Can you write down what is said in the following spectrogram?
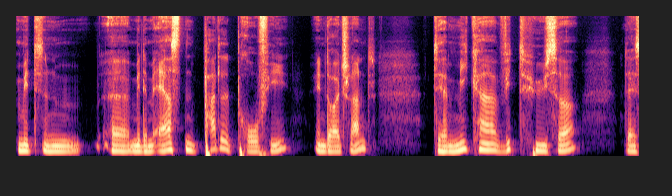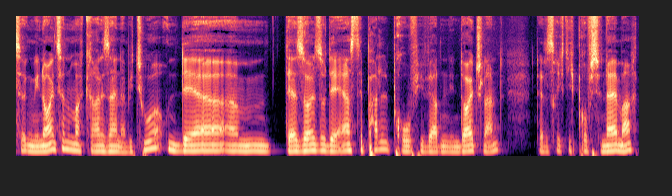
mit, dem, äh, mit dem ersten Paddelprofi in Deutschland, der Mika Witthüser. Der ist irgendwie 19 und macht gerade sein Abitur und der, ähm, der soll so der erste Paddelprofi werden in Deutschland, der das richtig professionell macht.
